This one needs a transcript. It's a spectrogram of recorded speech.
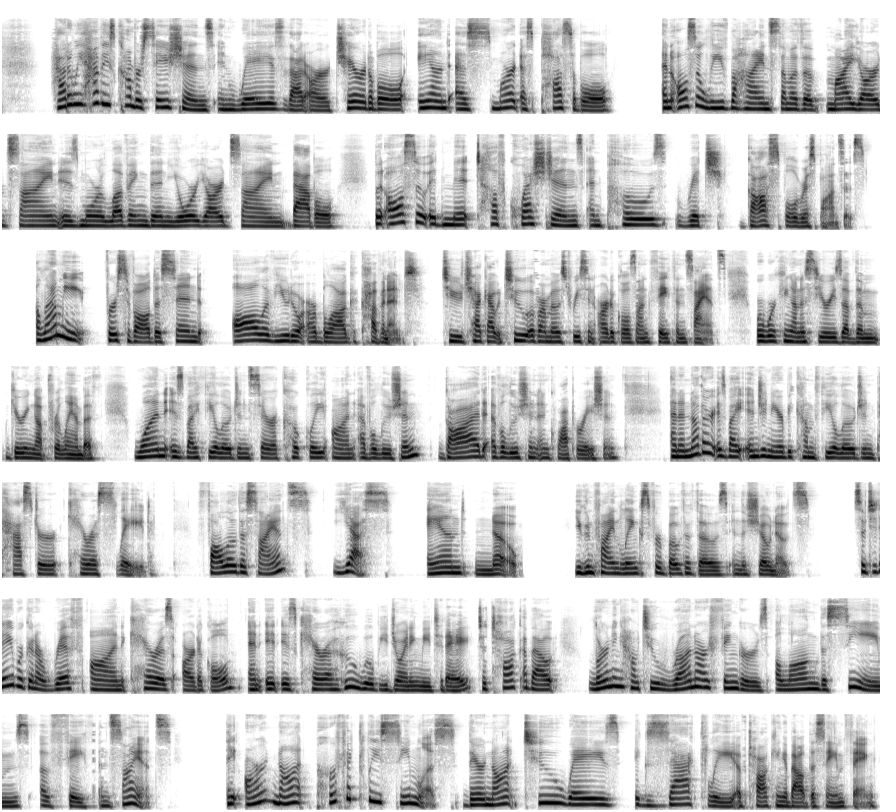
How do we have these conversations in ways that are charitable and as smart as possible and also leave behind some of the my yard sign is more loving than your yard sign babble, but also admit tough questions and pose rich gospel responses. Allow me, first of all, to send all of you to our blog Covenant to check out two of our most recent articles on faith and science. We're working on a series of them gearing up for Lambeth. One is by theologian Sarah Coakley on evolution, God, evolution, and cooperation and another is by engineer become theologian pastor Kara Slade. Follow the science? Yes and no. You can find links for both of those in the show notes. So today we're going to riff on Kara's article, and it is Kara who will be joining me today to talk about learning how to run our fingers along the seams of faith and science. They are not perfectly seamless. They're not two ways exactly of talking about the same thing.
